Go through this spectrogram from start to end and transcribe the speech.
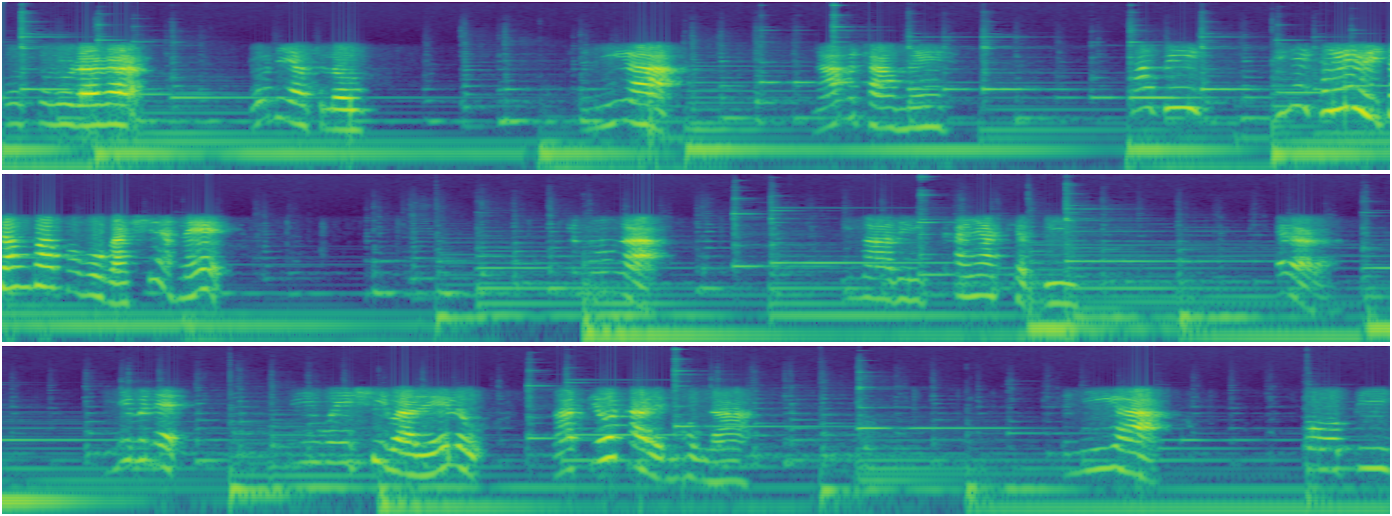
ကိုဆိုလိုတာကတို့တယောက်စလုံးသမီးကနားမထောင်မဲနောက်ပြီးဒီနေ့ကလေးတွေတောင်းပဖို့ဖို့ကရှင့်လေ ဒီမာရီခံရခက်ပြီးအဲ့ဒါလားဒီနေ့မနေ့ဒီဝေးရှိပါတယ်လို့ငါပြောထားတယ်မဟုတ်လားသမီးကပေါ်ပြီး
